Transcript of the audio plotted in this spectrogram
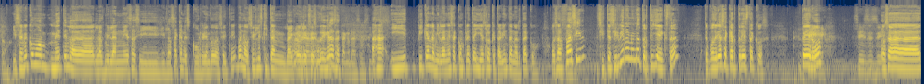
cierto. y se ve como meten la- las milanesas y las sacan escurriendo de aceite. Bueno, sí les quitan la- el exceso de grasa. tan. Ajá, y pican la milanesa completa y es lo que te avientan al taco. O sea, fácil, si te sirvieran una tortilla extra, te podría sacar tres tacos. Pero, Sí, sí, sí. o sea,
